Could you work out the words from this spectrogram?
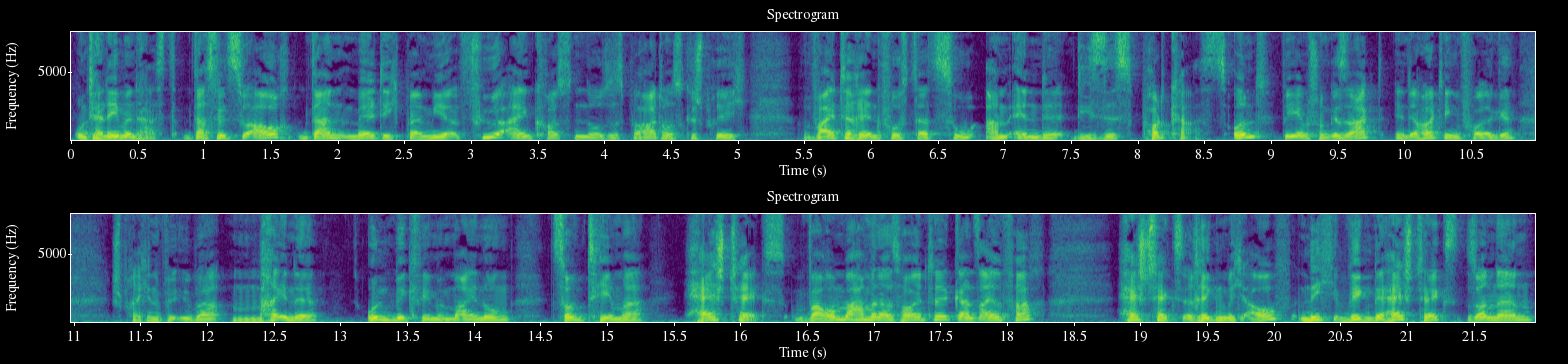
Unternehmen hast. Das willst du auch? Dann melde dich bei mir für ein kostenloses Beratungsgespräch. Weitere Infos dazu am Ende dieses Podcasts. Und wie eben schon gesagt, in der heutigen Folge sprechen wir über meine unbequeme Meinung zum Thema Hashtags. Warum machen wir das heute? Ganz einfach. Hashtags regen mich auf, nicht wegen der Hashtags, sondern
